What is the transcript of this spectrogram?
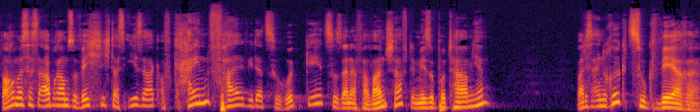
Warum ist es Abraham so wichtig, dass Isaac auf keinen Fall wieder zurückgeht zu seiner Verwandtschaft in Mesopotamien? Weil es ein Rückzug wäre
